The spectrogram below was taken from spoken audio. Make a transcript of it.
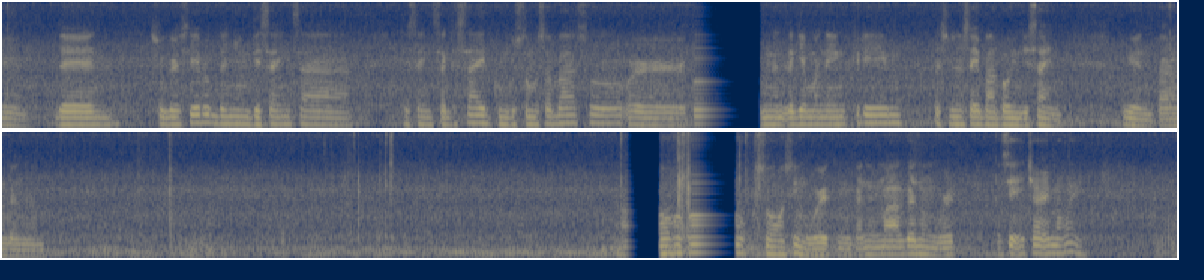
Yun. Then, sugar syrup, then yung design sa design sa side kung gusto mo sa baso or kung nalagyan mo na yung cream tapos dun sa ibabaw yung design yun parang ganun ako ko gusto ko kasing work ganun mga ganung work. Kasi HRM ako eh. Diba?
